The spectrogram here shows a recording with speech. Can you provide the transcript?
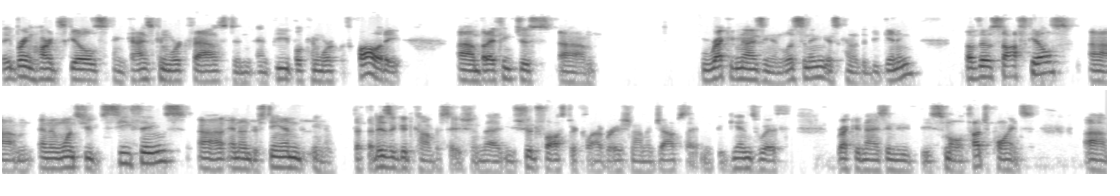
they bring hard skills and guys can work fast and, and people can work with quality. Um, but I think just um, recognizing and listening is kind of the beginning of those soft skills. Um, and then once you see things uh, and understand, you know, that that is a good conversation, that you should foster collaboration on a job site. And it begins with recognizing the, these small touch points uh,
